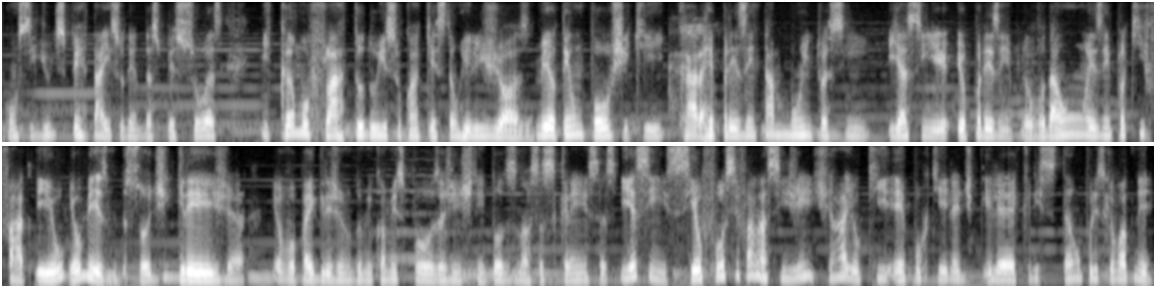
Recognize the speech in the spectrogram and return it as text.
conseguiu despertar isso dentro das pessoas e camuflar tudo isso com a questão religiosa. Meu, tem um post que, cara, representa muito assim. E assim, eu, eu, por exemplo, eu vou dar um exemplo aqui, fato. Eu, eu mesmo, eu sou de igreja, eu vou pra igreja no domingo com a minha esposa, a gente tem todas as nossas crenças. E assim, se eu fosse falar assim, gente, ah, eu que é porque ele é, de- ele é cristão, por isso que eu voto nele.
